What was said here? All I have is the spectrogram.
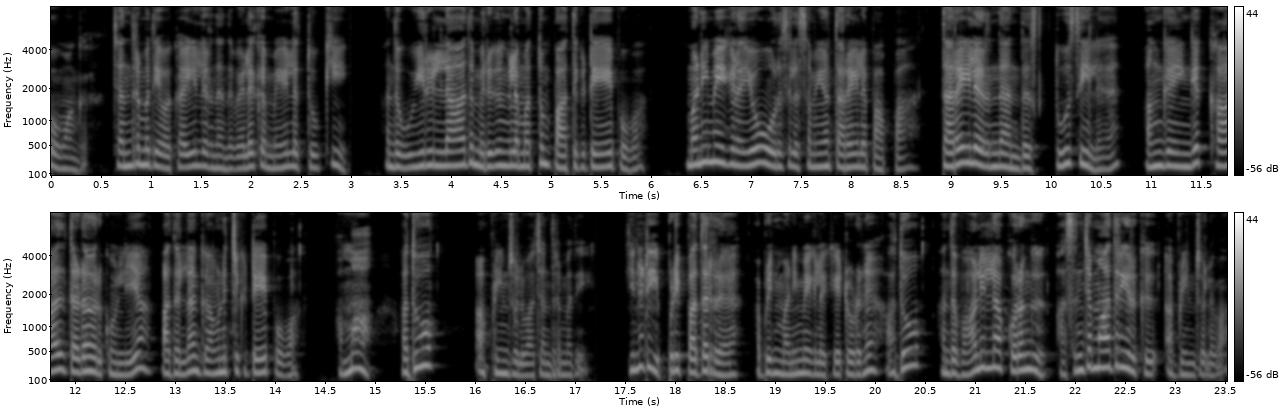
போவாங்க. சந்திரமதி அவள் கையில் இருந்த அந்த விளக்க மேலே தூக்கி அந்த உயிரில்லாத மிருகங்களை மட்டும் பார்த்துக்கிட்டே போவா. மணிமேகலையோ ஒரு சில சமயம் தரையில் பார்ப்பா. தரையில் இருந்த அந்த தூசியில் அங்கே இங்கே கால் தடம் இருக்கும் இல்லையா? அதெல்லாம் கவனிச்சுக்கிட்டே போவான் அம்மா அதோ அப்படின்னு சொல்லுவா சந்திரமதி. என்னடி இப்படி பதற அப்படின்னு மணிமேகலை கேட்ட உடனே அதோ அந்த வாலில்லா குரங்கு அசைஞ்ச மாதிரி இருக்கு அப்படின்னு சொல்லுவா.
